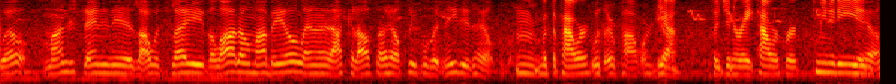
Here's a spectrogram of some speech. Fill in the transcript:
Well, my understanding is I would save a lot on my bill, and I could also help people that needed help Mm, with the power, with their power. yeah. So generate power for community and Yeah.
